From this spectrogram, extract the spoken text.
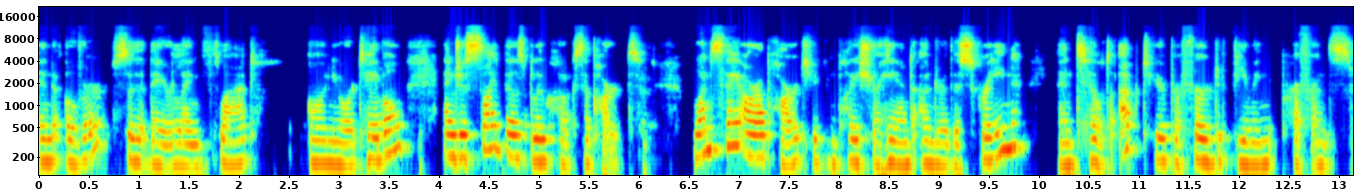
and over so that they are laying flat on your table and just slide those blue hooks apart. Once they are apart, you can place your hand under the screen and tilt up to your preferred viewing preference.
